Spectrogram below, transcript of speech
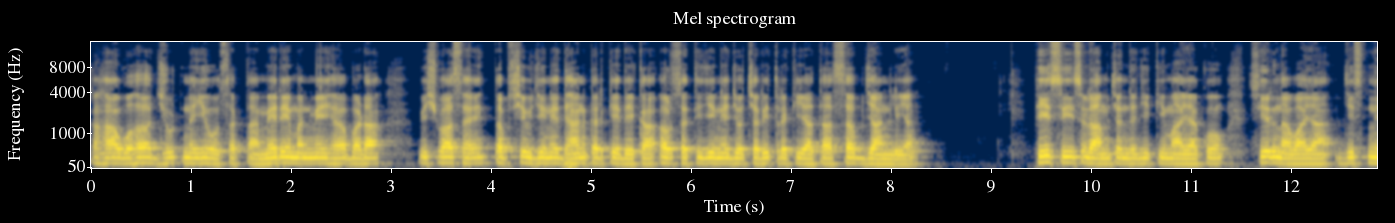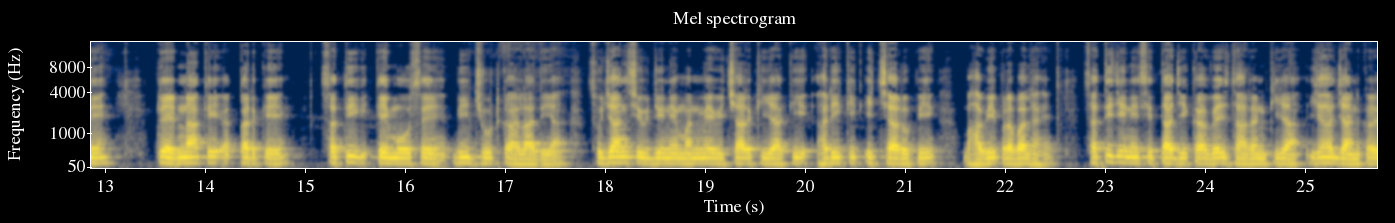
कहा, वह झूठ नहीं हो सकता। मेरे मन में यह बड़ा विश्वास है। तब शिव जी ने ध्यान करके देखा और सती जी ने जो चरित्र किया था, सब जान लिया। फिर श्री रामचंद्र जी की माया को सिर नवाया, जिसने प्रेरणा के, करके सती के मुँह से भी झूठ कहला दिया। सुजान शिव जी ने मन में विचार किया कि हरि की इच्छा रूपी भावी प्रबल है। सती जी ने सीता जी का वेश धारण किया। यह जानकर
